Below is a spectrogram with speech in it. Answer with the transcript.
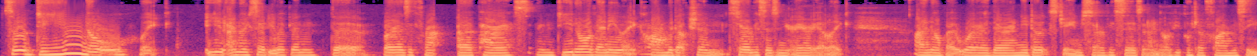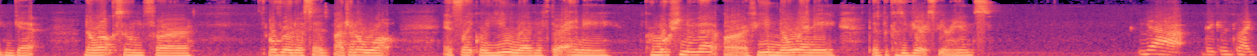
So, do you know, like, you, I know you said you lived in the boroughs of Fra- uh, Paris, and do you know of any, like, harm reduction services in your area? Like, I know about where there are needle exchange services, and I know if you go to a pharmacy, you can get naloxone for overdoses, but I don't know what it's like where you live, if there are any promotion of it, or if you know any just because of your experience. Yeah, because like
